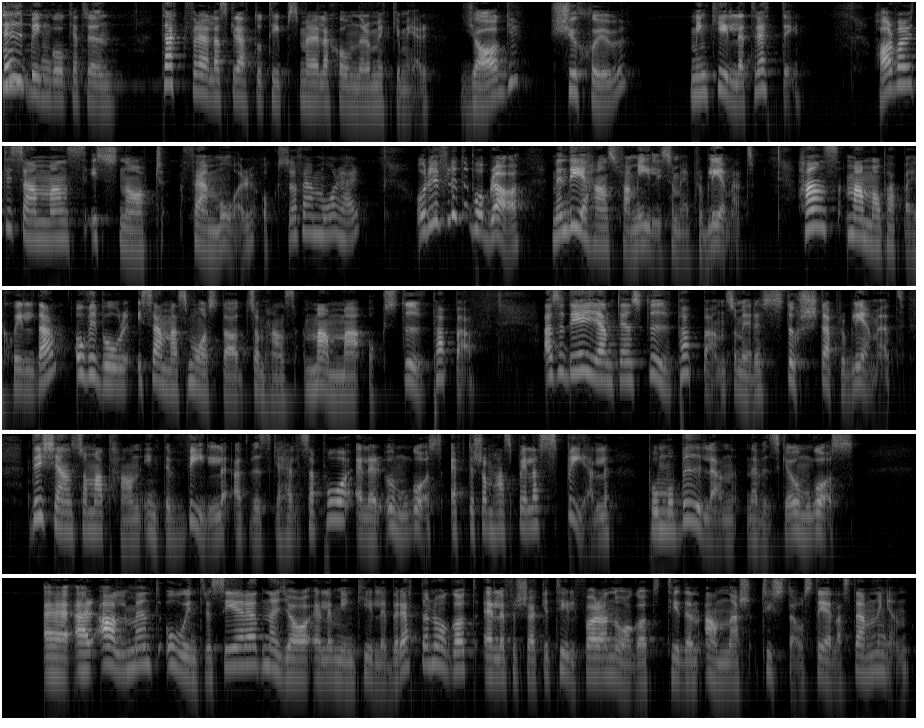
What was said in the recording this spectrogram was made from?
Hej Bingo och Katrin. Tack för alla skratt och tips med relationer och mycket mer. Jag, 27, min kille 30. Har varit tillsammans i snart fem år, också fem år här. Och det flyter på bra, men det är hans familj som är problemet. Hans mamma och pappa är skilda och vi bor i samma småstad som hans mamma och styvpappa. Alltså det är egentligen styvpappan som är det största problemet. Det känns som att han inte vill att vi ska hälsa på eller umgås eftersom han spelar spel på mobilen när vi ska umgås. Eh, är allmänt ointresserad när jag eller min kille berättar något eller försöker tillföra något till den annars tysta och stela stämningen.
